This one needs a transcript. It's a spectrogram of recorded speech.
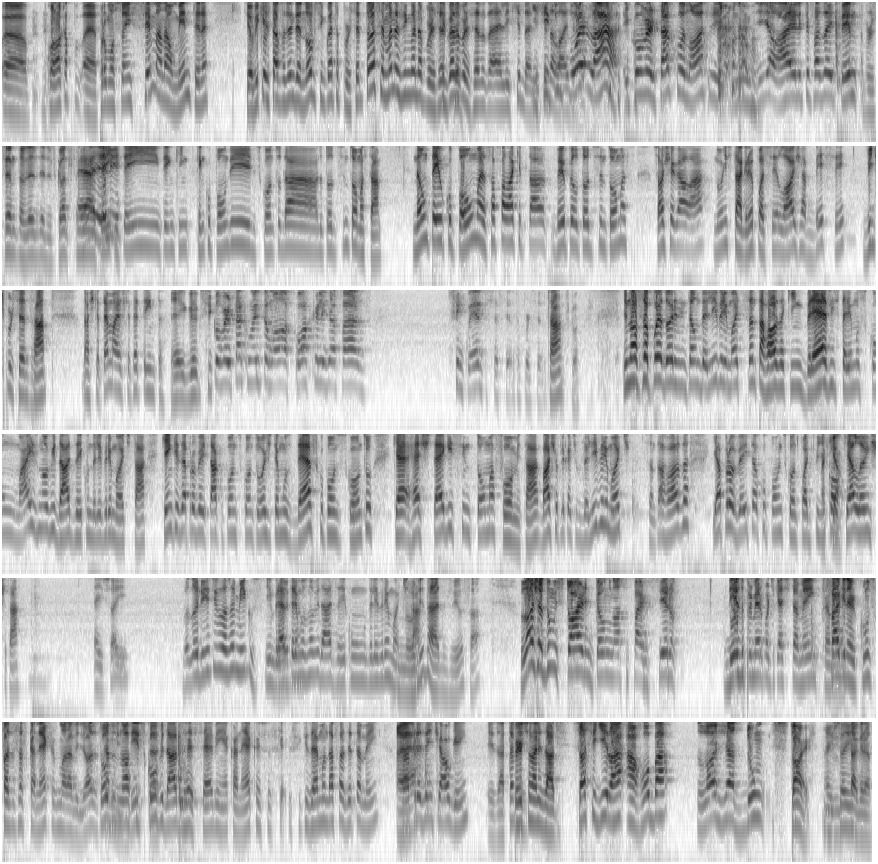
ah, coloca eh, promoções semanalmente, né? Eu vi que eles estavam fazendo de novo 50%, toda semana 50%. 50% tá, é liquida, E se liquida tu loja. for lá e conversar com o Onofre num dia lá, ele te faz 80% às vezes de desconto. É, tem, ele... e tem, tem, tem, tem cupom de desconto da, do Todos os Sintomas, tá? Não tem o cupom, mas é só falar que tá, veio pelo Todos os Sintomas. Só chegar lá no Instagram, pode ser loja BC, 20%. tá? Acho que até mais, acho que até 30. É, se conversar com ele, tomar uma coca, ele já faz 50, 60% Tá. de desconto. E nossos apoiadores, então, Delivery Munch Santa Rosa, que em breve estaremos com mais novidades aí com Delivery Munch, tá? Quem quiser aproveitar cupom de desconto hoje, temos 10 cupons de desconto, que é hashtag sintoma fome, tá? Baixa o aplicativo Delivery Munch Santa Rosa e aproveita o cupom de desconto. Pode pedir Aqui, ó. qualquer lanche, tá? É isso aí. Valorize os amigos. E em breve Valorize- teremos novidades aí com o Delivery Munch, tá? novidades, viu só? Loja Doom Store, então, do nosso parceiro. Desde o primeiro podcast também, Também. Fagner Kunz faz essas canecas maravilhosas. Todos os nossos convidados recebem a caneca. Se, quiser mandar fazer também, É. pra presentear alguém Exatamente. personalizado. Só seguir lá, arroba Loja Doom Store no É isso aí. Instagram.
